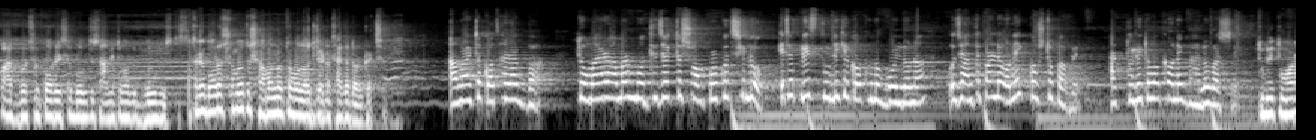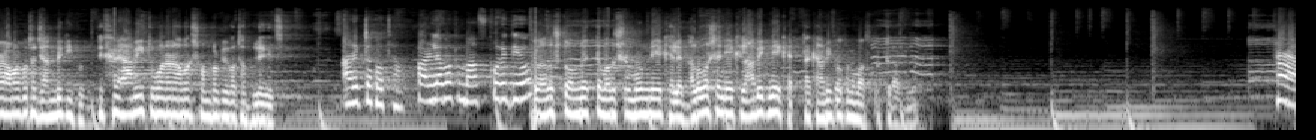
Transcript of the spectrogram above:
পাঁচ বছর পরে এসে বলতেছো আমি তোমাকে ভুল বুঝতেছি। তাহলে বড় সময় তো সামান্যতম লজ্জাটা থাকা দরকার ছিল। আমার একটা কথা রাখবা? তোমার আর আমার মধ্যে যে একটা সম্পর্ক ছিল এটা প্লিজ তুলিকে কখনো বলল না। ও জানতে পারলে অনেক কষ্ট পাবে। আর তুলি তোমাকে অনেক ভালোবাসে। তুমি তোমার আর আমার কথা জানবে কি করে? এখানে আমি তোমার আর আমার সম্পর্কের কথা ভুলে গেছি। আরেকটা কথা পারলে আমাকে মাফ করে দিও। মানুষ তো অন্য একটা মানুষের মন নিয়ে খেলে ভালোবাসা নিয়ে খেলে আবেগ নিয়ে খেলে তাকে আমি কখনো মাফ করতে পারব না। হ্যাঁ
